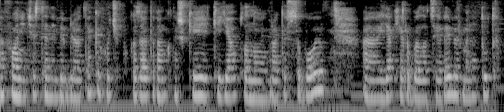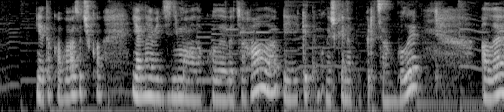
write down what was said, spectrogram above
На фоні частини бібліотеки хочу показати вам книжки, які я планую брати з собою. Е, Як я робила цей вибір, У мене тут є така вазочка. Я навіть знімала, коли витягала, і які там книжки на папірцях були. Але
